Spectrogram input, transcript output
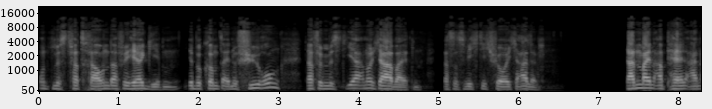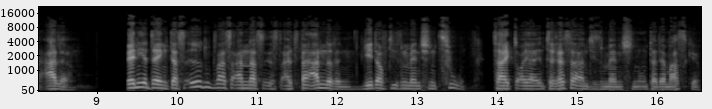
und müsst Vertrauen dafür hergeben. Ihr bekommt eine Führung, dafür müsst ihr an euch arbeiten. Das ist wichtig für euch alle. Dann mein Appell an alle. Wenn ihr denkt, dass irgendwas anders ist als bei anderen, geht auf diesen Menschen zu, zeigt euer Interesse an diesem Menschen unter der Maske.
